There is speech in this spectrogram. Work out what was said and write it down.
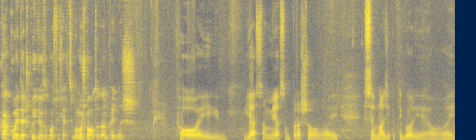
kako je dečko igra za Bosnu i Hercegovinu. Možeš malo to da nam približiš? Pa, ovaj, ja sam, ja sam prošao ovaj, sve mlađe kategorije ovaj,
